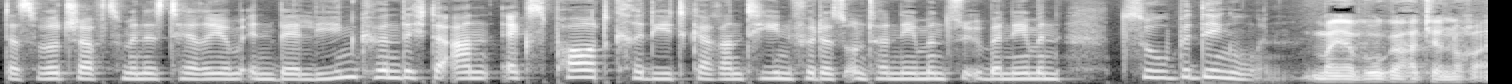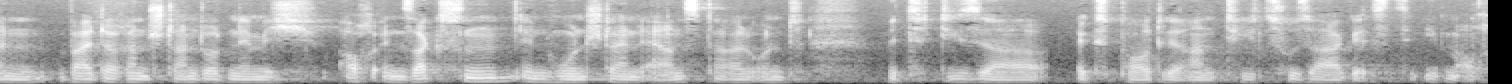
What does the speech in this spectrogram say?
Das Wirtschaftsministerium in Berlin kündigte an, Exportkreditgarantien für das Unternehmen zu übernehmen, zu Bedingungen. Meyer Burger hat ja noch einen weiteren Standort, nämlich auch in Sachsen, in Hohenstein-Ernsthal. Und mit dieser Exportgarantiezusage ist eben auch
